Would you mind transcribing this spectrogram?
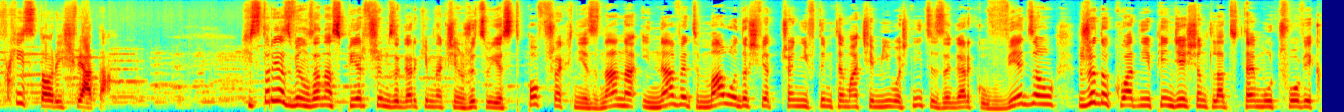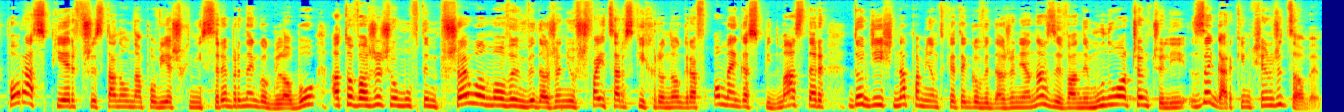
w historii świata. Historia związana z pierwszym zegarkiem na Księżycu jest powszechnie znana i nawet mało doświadczeni w tym temacie miłośnicy zegarków wiedzą, że dokładnie 50 lat temu człowiek po raz pierwszy stanął na powierzchni srebrnego globu, a towarzyszył mu w tym przełomowym wydarzeniu szwajcarski chronograf Omega Speedmaster, do dziś na pamiątkę tego wydarzenia nazywany Moonwatchem, czyli zegarkiem księżycowym.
